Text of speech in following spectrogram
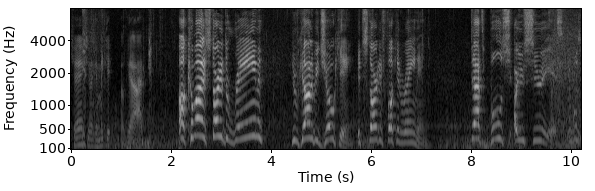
Okay, see if I can make it. Oh, God. Oh, come on! It started to rain? You've got to be joking. It started fucking raining. That's bullshit. Are you serious? It was...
